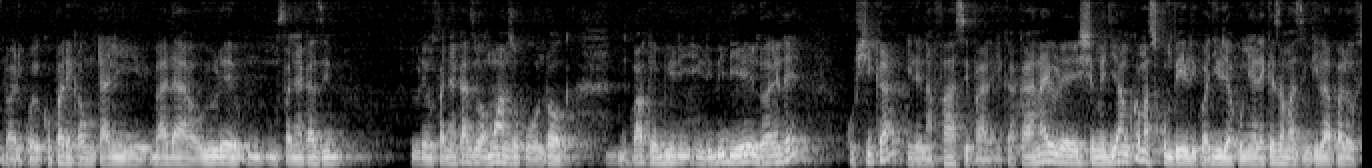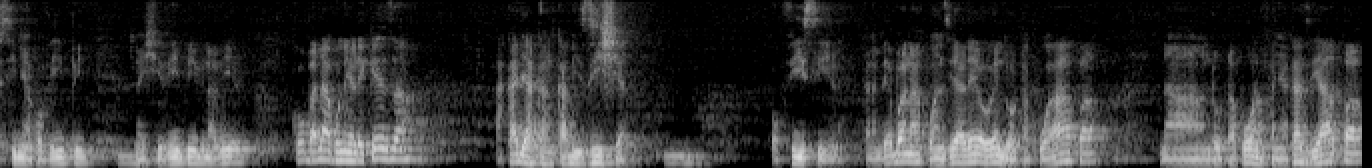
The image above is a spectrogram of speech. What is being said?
ndo alikuwa yuko pale kauntani. Baada ya yule mfanyakazi yule mfanyakazi wa mwanzo kuondoka, mke wake ibidi- ilibidi yeye ndo aende kushika ile nafasi pale. Ikakaa naye yule shemeji yangu kama siku mbili kwa ajili ya kunielekeza mazingira pale ofisini yako vipi, tunaishi vipi hivi na vile. Kwa baada ya kunielekeza akaja akankabidhisha ofisi ile, kaniambia bwana, kuanzia leo wewe ndo utakuwa hapa na ndo utakuwa unafanya kazi hapa.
